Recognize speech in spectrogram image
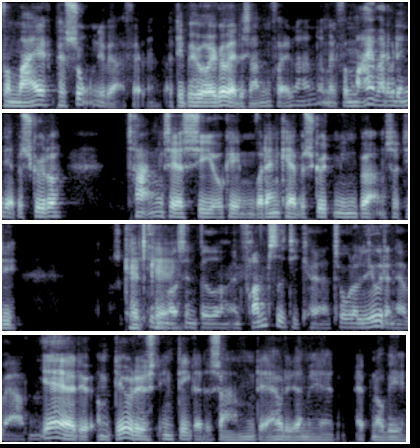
for mig personligt i hvert fald, og det behøver ikke at være det samme for alle andre, men for mig var det den der beskytter, trangen til at sige, okay, men hvordan kan jeg beskytte mine børn, så de kan... Give dem også en bedre en fremtid, de kan tåle at leve i den her verden. Ja, det, det er jo det, en del af det samme. Det er jo det der med, at, at når vi...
